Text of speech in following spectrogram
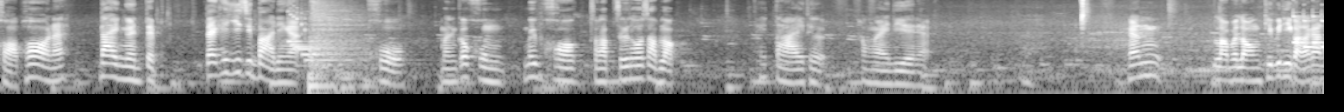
ขอพ่อนะ ได้เงินแต่ได้แค่ 20 บาทเองอะโอ้โห มันก็คงไม่พอสำหรับซื้อโทรศัพท์หรอก ให้ตายเถอะทำไงดีเนี่ย งั้นเราไปลองคิดวิธีก่อนแล้วกัน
